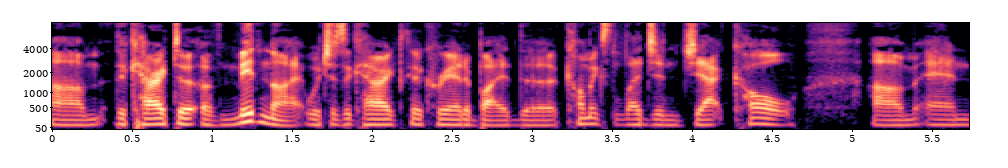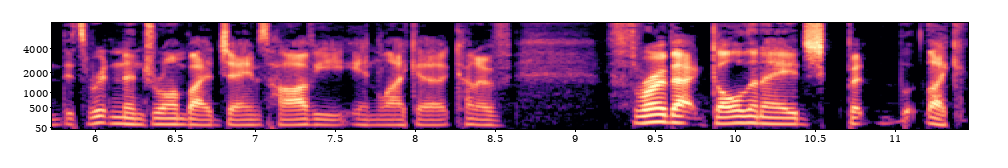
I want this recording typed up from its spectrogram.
um, the character of Midnight, which is a character created by the comics legend Jack Cole. Um, and it's written and drawn by James Harvey in like a kind of throwback golden age, but like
